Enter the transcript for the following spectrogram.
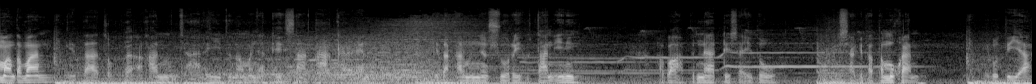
Teman-teman, kita coba akan mencari itu namanya desa KKN. Kita akan menyusuri hutan ini. Apakah benar desa itu bisa kita temukan? Ikuti ya.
